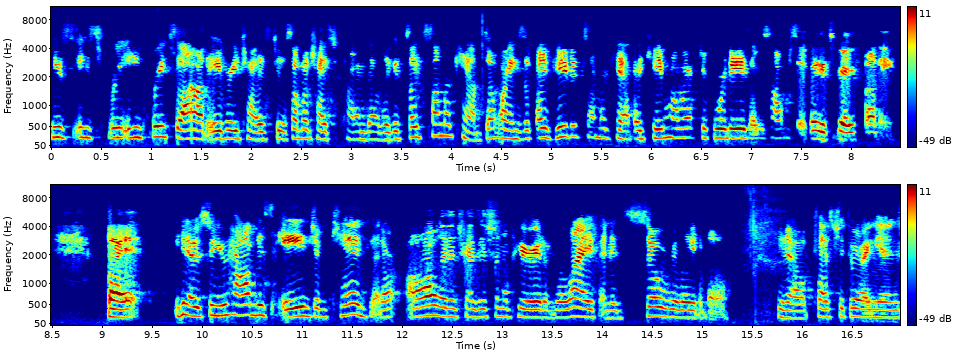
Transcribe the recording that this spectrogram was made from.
He's he's free. He freaks out. Avery tries to. Someone tries to calm him down. Like it's like summer camp. Don't worry. He's like I hated summer camp. I came home after four days. I was homesick. Like, it's very funny, but you know, so you have this age of kids that are all in a transitional period of their life, and it's so relatable. You know, plus you're throwing in,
